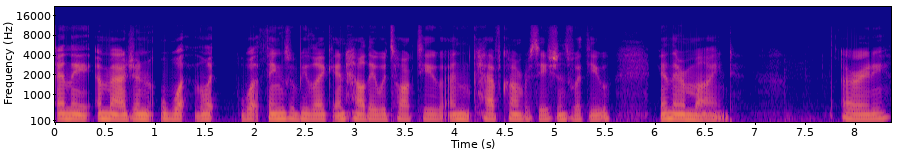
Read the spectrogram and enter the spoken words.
And they imagine what what what things would be like and how they would talk to you and have conversations with you in their mind. Alrighty.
